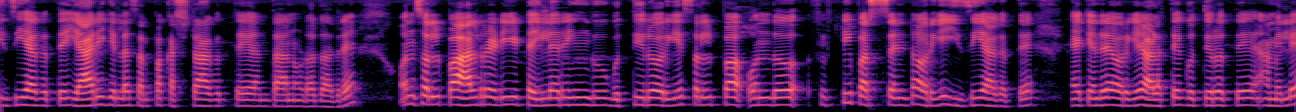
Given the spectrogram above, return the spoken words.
ಈಸಿ ಆಗುತ್ತೆ, ಯಾರಿಗೆಲ್ಲ ಸ್ವಲ್ಪ ಕಷ್ಟ ಆಗುತ್ತೆ ಅಂತ ನೋಡೋದಾದರೆ, ಒಂದು ಸ್ವಲ್ಪ ಆಲ್ರೆಡಿ ಟೈಲರಿಂಗು ಗೊತ್ತಿರೋರಿಗೆ ಸ್ವಲ್ಪ ಒಂದು ಫಿಫ್ಟಿ ಪರ್ಸೆಂಟ್ ಅವರಿಗೆ ಈಸಿ ಆಗುತ್ತೆ. ಯಾಕೆಂದರೆ ಅವರಿಗೆ ಅಳತೆ ಗೊತ್ತಿರುತ್ತೆ. ಆಮೇಲೆ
